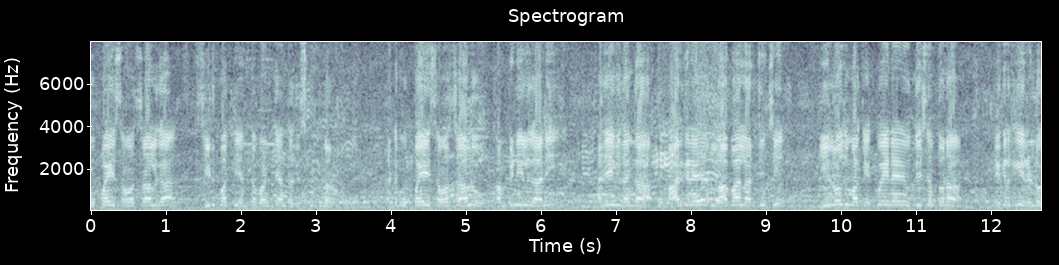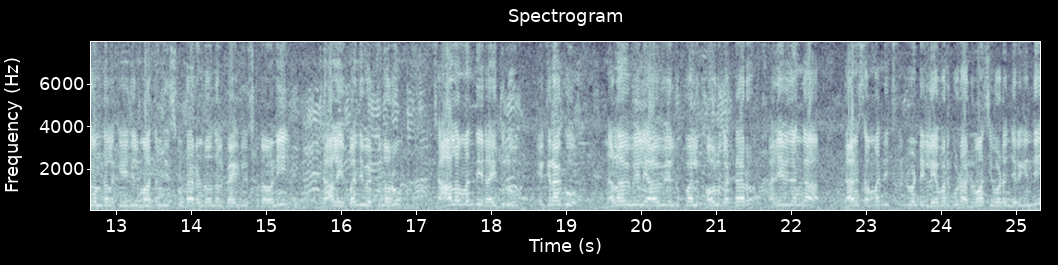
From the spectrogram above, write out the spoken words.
ముప్పై సంవత్సరాలుగా సీడ్ పత్తి ఎంత పడితే అంత తీసుకుంటున్నారు. అంటే ముప్పై సంవత్సరాలు కంపెనీలు కానీ అదేవిధంగా ఆర్గనైజర్ లాభాలు ఆర్జించి ఈరోజు మాకు ఎక్కువైన ఉద్దేశంతోన ఎకరికి రెండు వందల కేజీలు మాత్రం తీసుకుంటా రెండు వందల బ్యాగులు తీసుకుంటామని చాలా ఇబ్బంది పెడుతున్నారు. చాలామంది రైతులు ఎకరాకు నలభై వేలు యాభై వేల రూపాయలు కౌలు కట్టారు. అదేవిధంగా దానికి సంబంధించినటువంటి లేబర్ కూడా అడ్వాన్స్ ఇవ్వడం జరిగింది.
